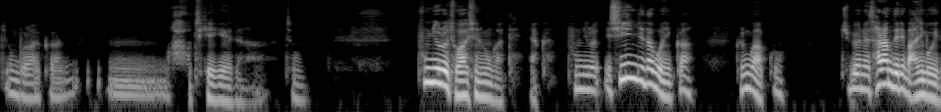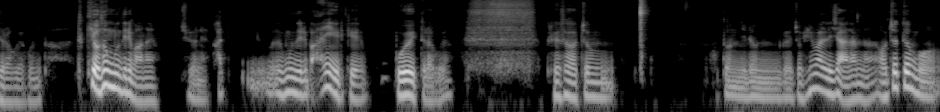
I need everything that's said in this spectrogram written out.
좀 뭐랄까 음, 아, 어떻게 얘기해야 되나 좀 풍류를 좋아하시는 분 같아. 약간 풍류를 시인이다 보니까 그런 것 같고 주변에 사람들이 많이 보이더라고요. 보니까 특히 여성분들이 많아요. 주변에 가- 여성분들이 많이 이렇게 모여 있더라고요. 그래서 좀 어떤 이런 게 좀 휘말리지 않았나. 어쨌든 뭐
